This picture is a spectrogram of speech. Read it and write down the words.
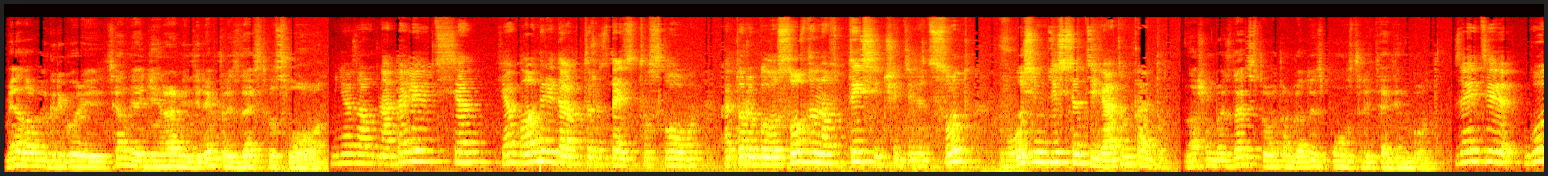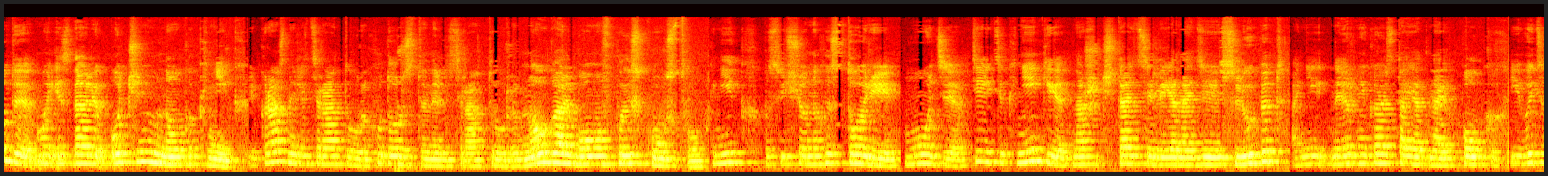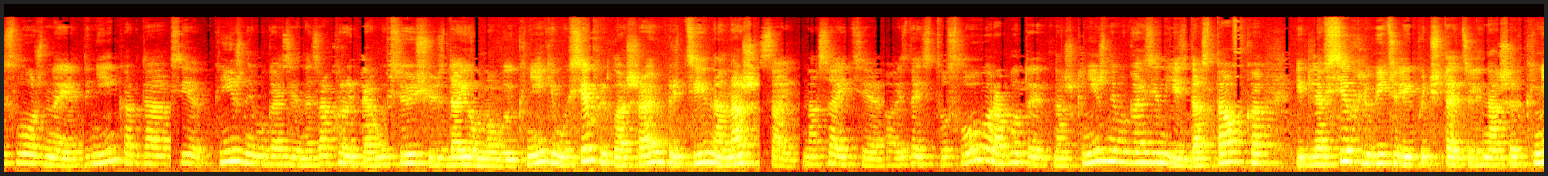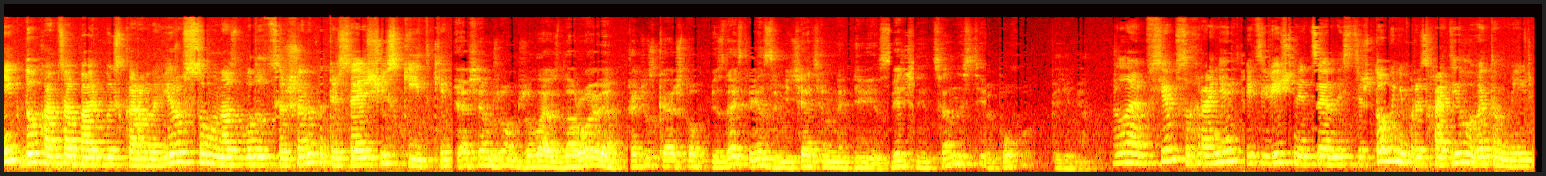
Меня зовут Григорий Ельцян, я генеральный директор издательства «Слово». Меня зовут Наталья Ветисян, я главный редактор издательства «Слово», которое было создано в 1989 году. Нашему издательству в этом году исполнилось 31 год. За эти годы мы издали очень много книг, прекрасной литературы, художественной литературы, много альбомов по искусству, книг, посвященных истории, моде. Все эти книги наши читатели, я надеюсь, любят. Они наверняка стоят на их полках. В эти сложные дни, когда все книжные магазины закрыты, а мы все еще издаем новые книги, мы всех приглашаем прийти на наш сайт. На сайте э, издательства «Слово» работает наш книжный магазин, есть доставка. И для всех любителей и почитателей наших книг до конца борьбы с коронавирусом у нас будут совершенно потрясающие скидки. Я всем вам желаю здоровья. Хочу сказать, что в издательстве есть замечательный девиз. Вечные ценности в эпоху перемен. Желаем всем сохранять эти вечные ценности, что бы ни происходило в этом мире.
